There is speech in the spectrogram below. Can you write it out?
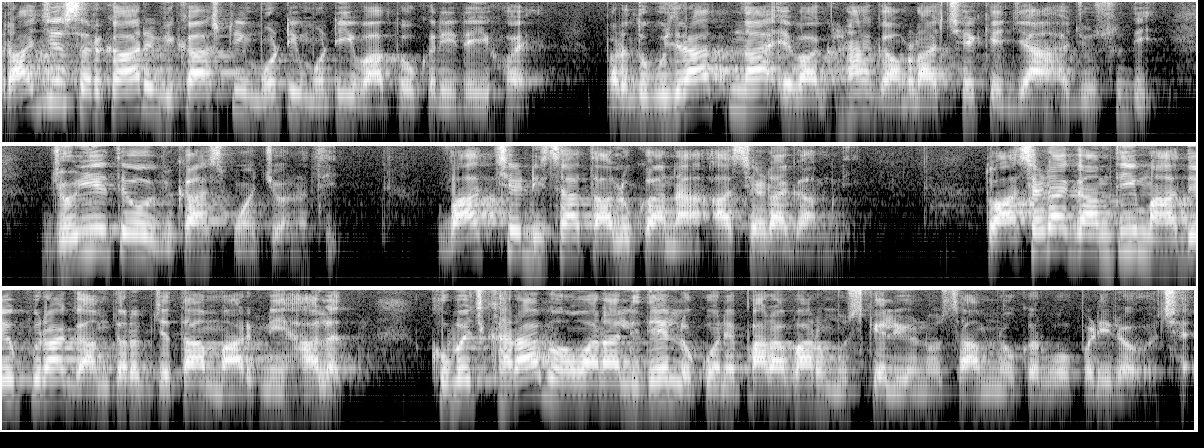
રાજ્ય સરકાર વિકાસની મોટી મોટી વાતો કરી રહી હોય. પરંતુ ગુજરાતના એવા ઘણા ગામડા છે કે જ્યાં હજુ સુધી જોઈએ તેવો વિકાસ પહોંચ્યો નથી. વાત છે ડીસા તાલુકાના આસેડા ગામની. તો આસેડા ગામથી મહાદેવપુરા ગામ તરફ જતા માર્ગની હાલત ખૂબ જ ખરાબ હોવાના લીધે લોકોને પારાવાર મુશ્કેલીઓનો સામનો કરવો પડી રહ્યો છે.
